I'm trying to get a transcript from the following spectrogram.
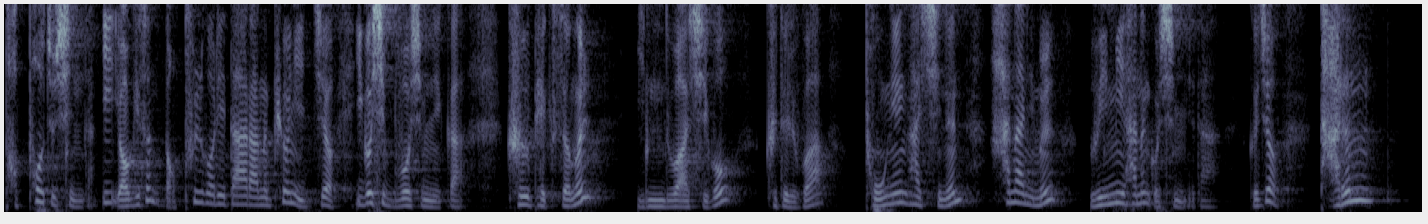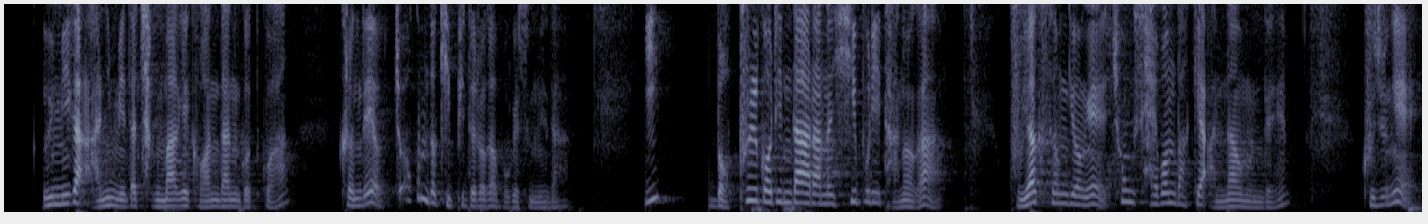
덮어주신다. 이 여기서 너풀거리다라는 표현이 있죠. 이것이 무엇입니까? 그 백성을 인도하시고 그들과 동행하시는 하나님을 의미하는 것입니다. 그죠? 다른 의미가 아닙니다. 장막에 거한다는 것과. 그런데요, 조금 더 깊이 들어가 보겠습니다. 이 너풀거린다라는 히브리 단어가 구약 성경에 총 세 번밖에 안 나오는데 그 중에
